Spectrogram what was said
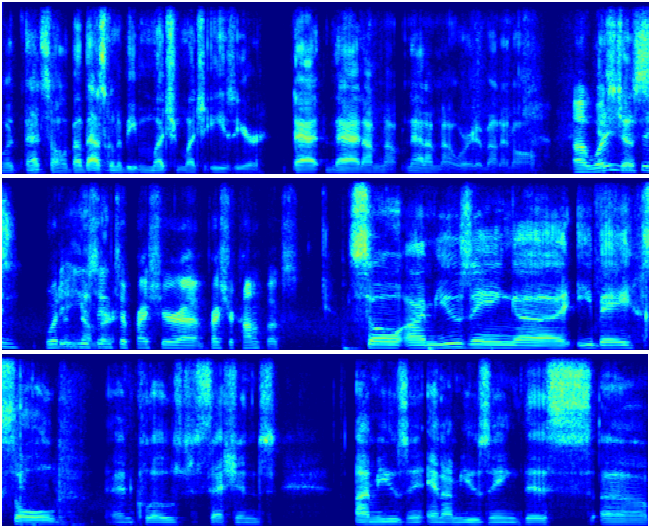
what that's all about. That's going to be much much easier. That that I'm not that I'm not worried about at all. Uh, what It's are you using? What are you using to price your uh, price your comic books? So I'm using uh, eBay sold and closed sessions. I'm using and I'm using this, uh,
